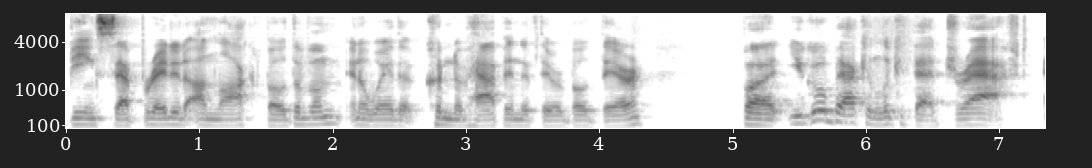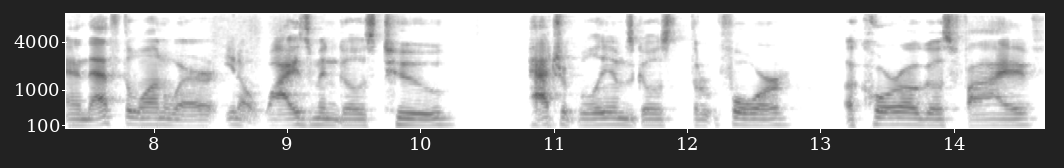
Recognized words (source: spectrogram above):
being separated unlocked both of them in a way that couldn't have happened if they were both there. But you go back and look at that draft, and that's the one where you know Wiseman goes two, Patrick Williams goes th- four, Okoro goes five,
